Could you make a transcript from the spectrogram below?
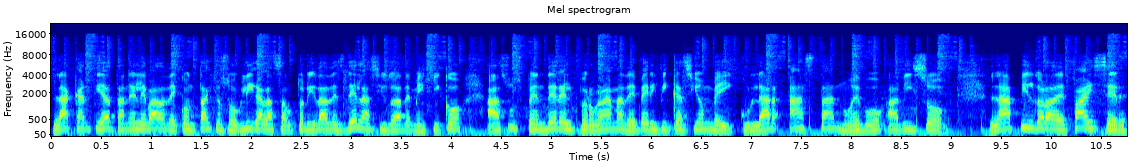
La cantidad tan elevada de contagios obliga a las autoridades de la Ciudad de México a suspender el programa de verificación vehicular hasta nuevo aviso. La píldora de Pfizer,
